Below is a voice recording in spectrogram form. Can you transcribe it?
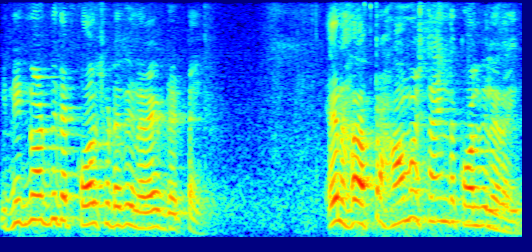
it need not be that call should have been arrived that time. And after how much time the call will arrive?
